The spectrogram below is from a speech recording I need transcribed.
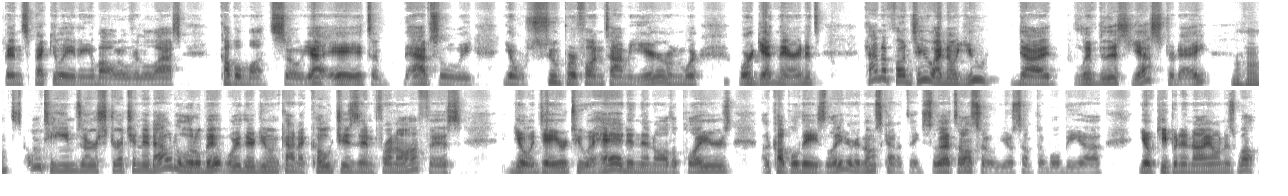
been speculating about over the last couple months. So yeah, it, it's a absolutely you know super fun time of year, and we're we're getting there, and it's kind of fun too. I know you uh, lived this yesterday. Mm-hmm. Some teams are stretching it out a little bit, where they're doing kind of coaches in front office, you know, a day or two ahead, and then all the players a couple days later, and those kind of things. So that's also you know something we'll be uh, you know keeping an eye on as well.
